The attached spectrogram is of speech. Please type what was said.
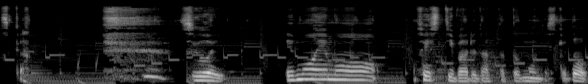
すか。すごい、エモエモフェスティバルだったと思うんですけど、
